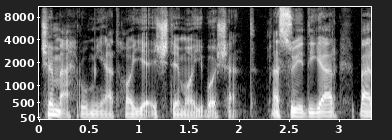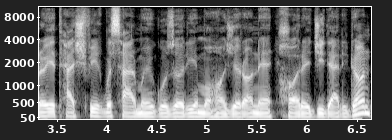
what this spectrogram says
چه محرومیت های اجتماعی باشند. از سوی دیگر برای تشویق به سرمایه گذاری مهاجران خارجی در ایران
